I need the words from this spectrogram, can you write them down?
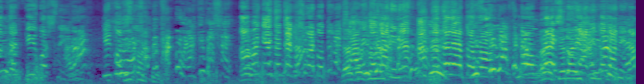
আচ্ছা, কি করছি? কি করছি? আমাকে এত দেখাশোনা করতে আমি তো জানি না। আপনাদের এত নোংরা আমি জানি না।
